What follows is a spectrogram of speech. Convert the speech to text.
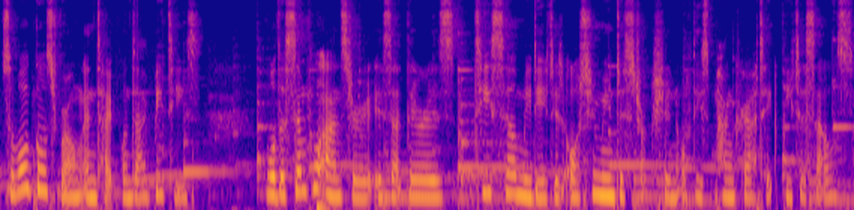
So, what goes wrong in type 1 diabetes? Well, the simple answer is that there is T cell mediated autoimmune destruction of these pancreatic beta cells.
